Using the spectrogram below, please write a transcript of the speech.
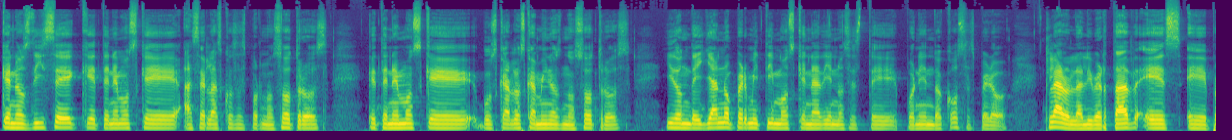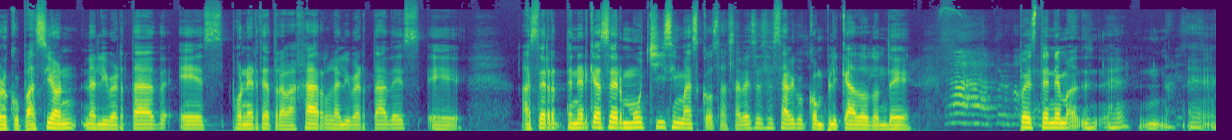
que nos dice que tenemos que hacer las cosas por nosotros, que tenemos que buscar los caminos nosotros y donde ya no permitimos que nadie nos esté poniendo cosas. Pero claro, la libertad es eh, preocupación, la libertad es ponerte a trabajar, la libertad es eh, hacer, tener que hacer muchísimas cosas. A veces es algo complicado donde pues tenemos... Eh, eh,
